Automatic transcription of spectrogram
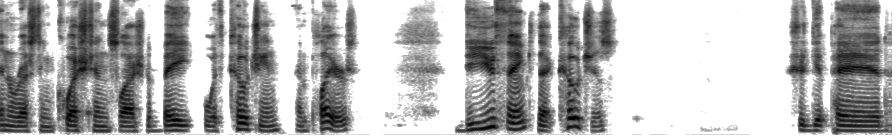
interesting question slash debate with coaching and players. Do you think that coaches should get paid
